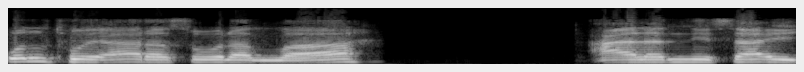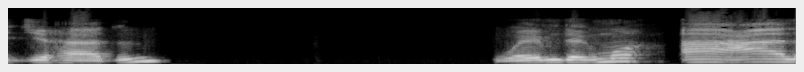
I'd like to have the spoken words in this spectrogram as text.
قلت يا رسول الله على النساء جهاد ወይም ደግሞ አዓለ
